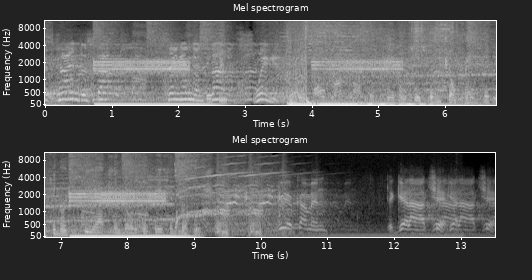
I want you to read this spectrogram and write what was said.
it's time to stop singing and stop swinging. system shall transmit its emergency action notification message. We are coming to get our check. Get our check.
